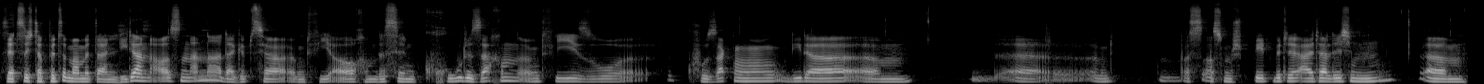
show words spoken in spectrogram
setz dich doch bitte mal mit deinen Liedern auseinander. Da gibt es ja irgendwie auch ein bisschen krude Sachen, irgendwie so äh, Kosakenlieder, ähm, äh, was aus dem spätmittelalterlichen ähm,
